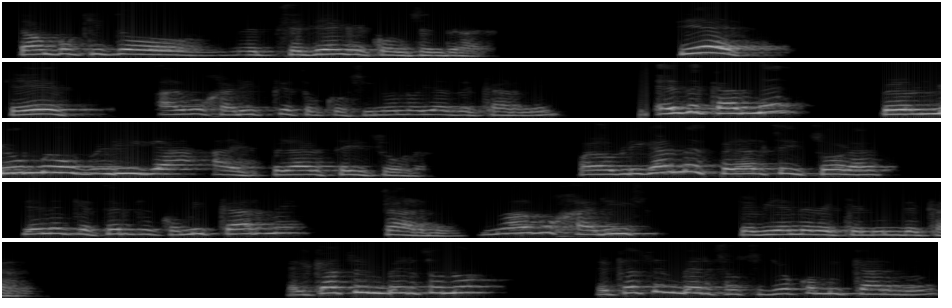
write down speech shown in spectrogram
Está un poquito, se tienen que concentrar. Si es que es algo jarif que se cocinó en ollas de carne, es de carne, pero no me obliga a esperar seis horas. Para obligarme a esperar seis horas, tiene que ser que comí carne carne, no algo jarif que viene de kelim de carne. El caso inverso no. El caso inverso, si yo comí carne,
